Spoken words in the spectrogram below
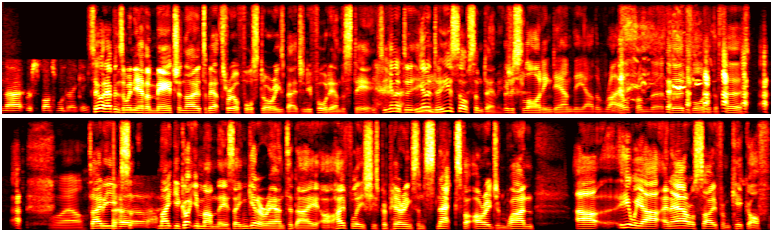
no, responsible drinking. see what happens when you have a mansion though. It's about three or four stories, badge, and you fall down the stairs. You're gonna do. You're gonna do yourself some damage. He was sliding down the uh, the rail from the third floor to the first. Wow. Tatey, you, mate, you got your mum there, so you can get around today. Uh, hopefully, she's preparing some snacks for Origin One. Uh, here we are, an hour or so from kickoff.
